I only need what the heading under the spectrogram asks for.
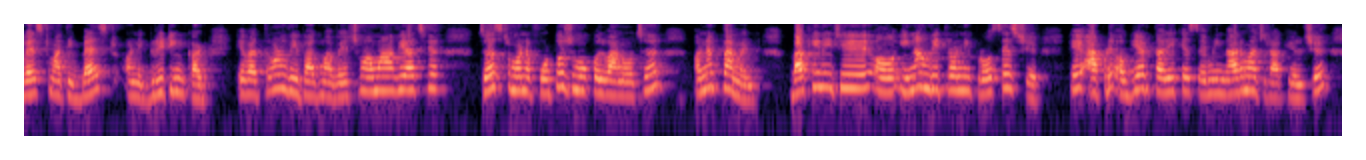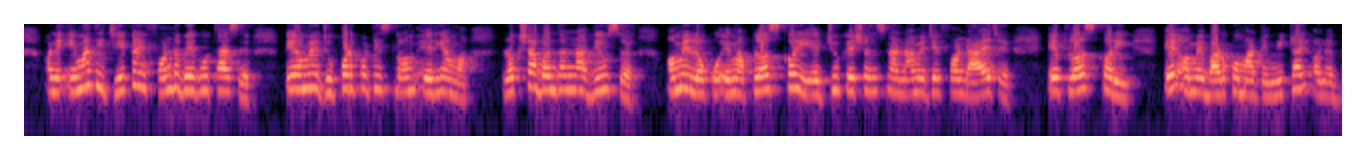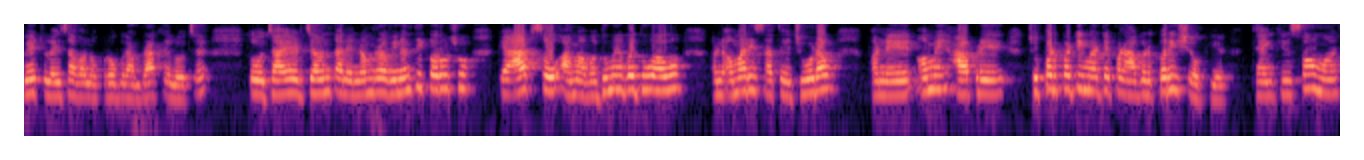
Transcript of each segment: વેસ્ટમાંથી બેસ્ટ અને ગ્રીટિંગ કાર્ડ એવા ત્રણ વિભાગમાં વેચવામાં આવ્યા છે. જસ્ટ મને ફોટો જ મોકલવાનો છે અને પેમેન્ટ બાકીની જે ઇનામ વિતરણની પ્રોસેસ છે, એ આપણે અગિયાર તારીખે સેમિનારમાં જ રાખેલ છે. અને એમાંથી જે કાંઈ ફંડ ભેગું થશે, એ અમે ઝૂંપડપટ્ટી સ્લમ એરિયામાં રક્ષાબંધનના દિવસે અમે લોકો એમાં પ્લસ કરી એજ્યુકેશન્સના નામે જે ફંડ આવે છે, એ પ્લસ કરી, એ અમે બાળકો માટે મીઠાઈ અને ભેટ લઈ જવાનો પ્રોગ્રામ રાખેલો છે. તો જાહેર જનતાને નમ્ર વિનંતી કરું છું કે આપ સૌ આમાં વધુમાં વધુ આવો અને અમારી સાથે જોડાવ અને અમે આપણે ઝૂંપડપટ્ટી માટે પણ આગળ કરી શકીએ. Thank you so much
